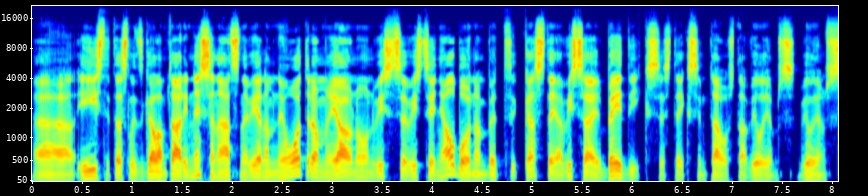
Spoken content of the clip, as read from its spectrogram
Uh, īsti tas līdz galam tā arī nesanāca nevienam, ne otram. Jā, nu, un viss, viss cieņa Albonam, bet kas tajā visā ir bēdīgs, es teiksim, tā uz tā Viljams, Viljams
